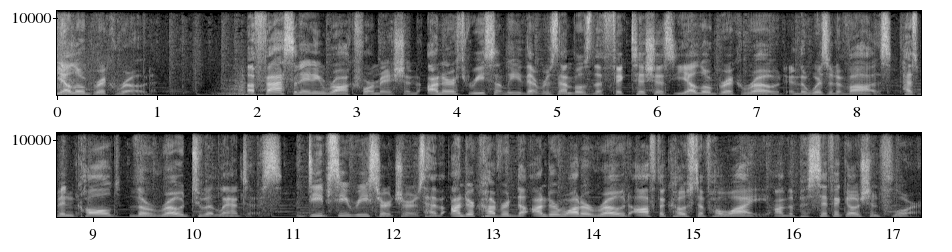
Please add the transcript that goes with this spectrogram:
Yellow Brick Road. A fascinating rock formation unearthed recently that resembles the fictitious Yellow Brick Road in The Wizard of Oz has been called the Road to Atlantis. Deep sea researchers have uncovered the underwater road off the coast of Hawaii on the Pacific Ocean floor.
